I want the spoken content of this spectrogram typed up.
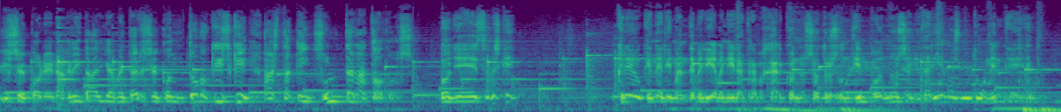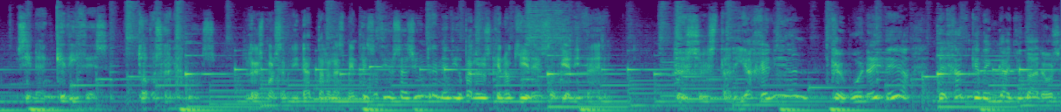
y se ponen a gritar y a meterse con todo Kiski hasta que insultan a todos. Oye, ¿sabes qué? Creo que Neriman debería venir a trabajar con nosotros un tiempo. Nos ayudaríamos mutuamente. Sinan, ¿qué dices? Todos ganamos. Responsabilidad para las mentes ociosas y un remedio para los que no quieren socializar. Eso estaría genial. ¡Qué buena idea! Dejad que venga a ayudaros.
